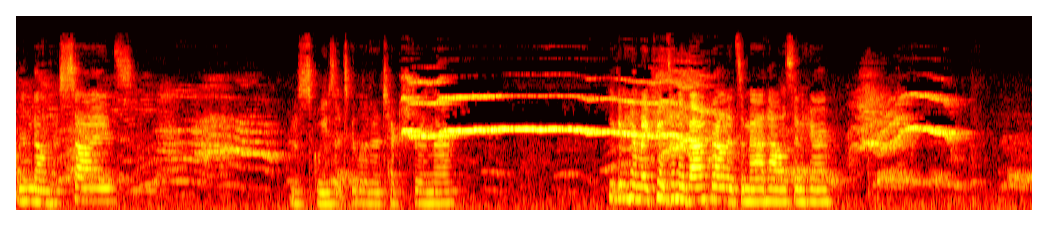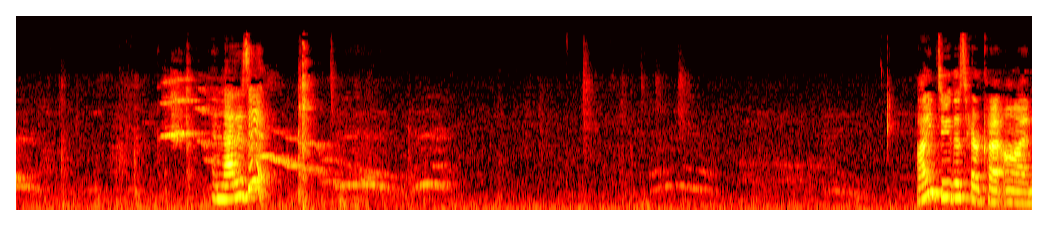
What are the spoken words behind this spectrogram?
Groom down his sides. Gonna squeeze it to get a little bit of texture in there. You can hear my kids in the background. It's a madhouse in here. And that is it. I do this haircut on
